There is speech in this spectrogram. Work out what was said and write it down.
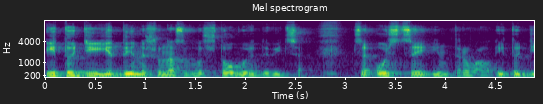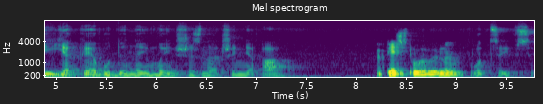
І тоді єдине, що нас влаштовує, дивіться, це ось цей інтервал. І тоді яке буде найменше значення А? А 5,5. Оце і все.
